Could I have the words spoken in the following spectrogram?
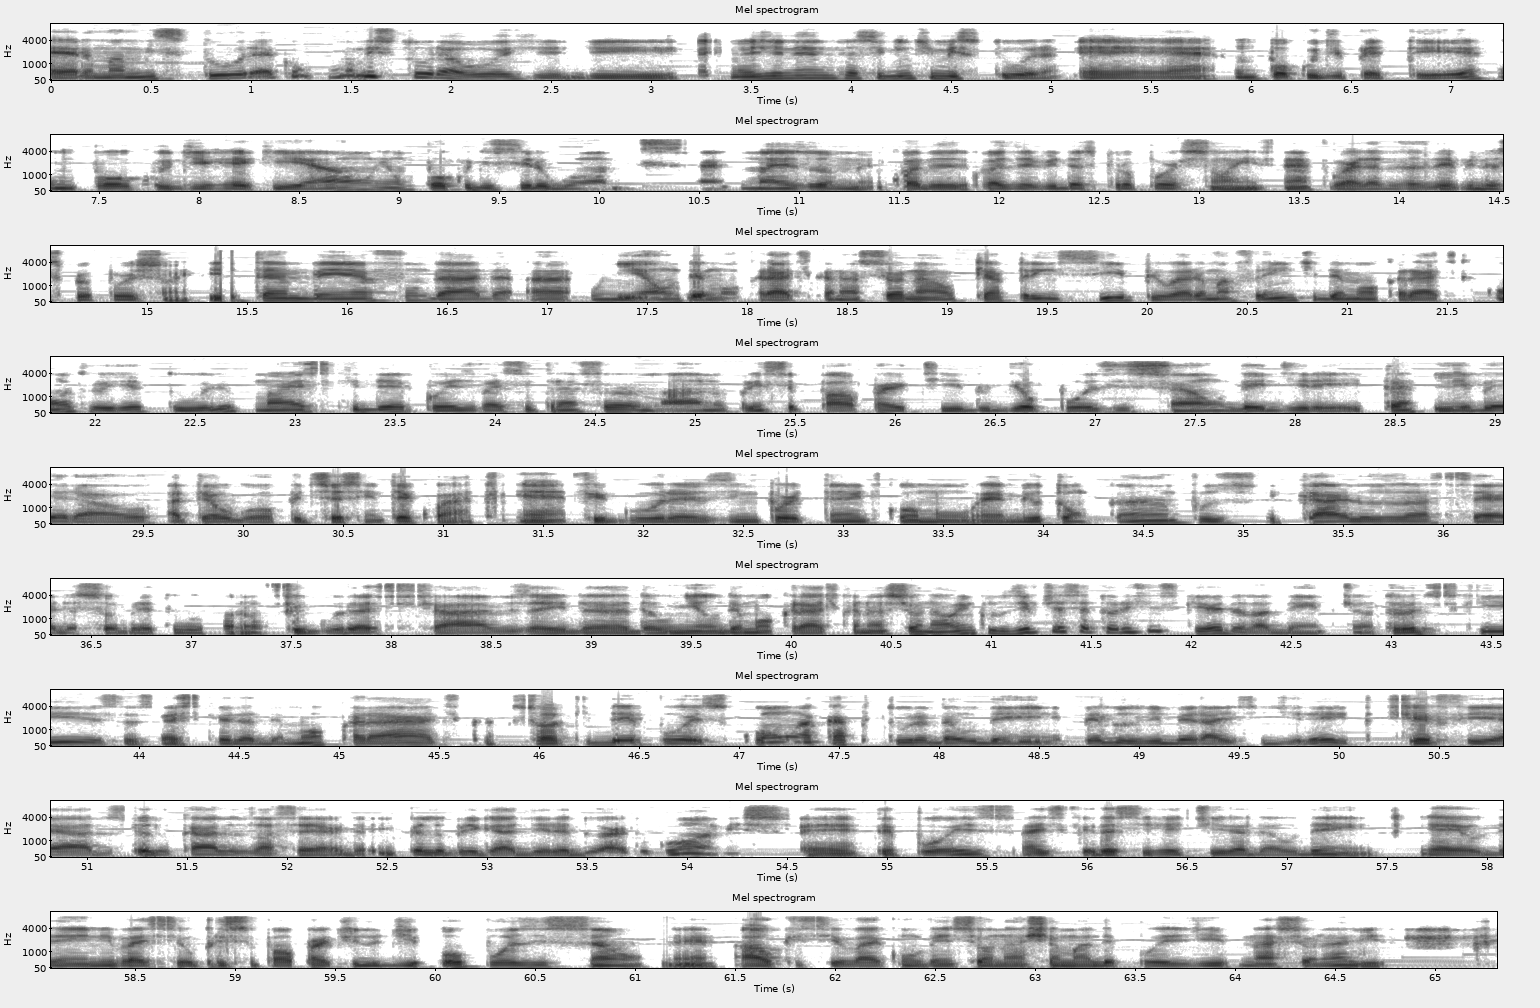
Era uma mistura, é uma mistura hoje de. Imagine a seguinte mistura: é um pouco de PT, um pouco de Requião e um pouco de Ciro Gomes, né? mais ou menos, com, com, as devidas proporções, né? guardadas as devidas proporções. E também é fundada a União Democrática Nacional, que a princípio era uma frente democrática contra o Getúlio, mas que depois vai se transformar no principal partido de oposição de direita liberal até o golpe de 64. É, figuras importantes como é, Milton Campos e Carlos Lacerda, sobretudo, foram figuras chaves aí da, da União Democrática Nacional. Inclusive tinha setores de esquerda lá dentro, tinha trotskistas, a esquerda democrática. Só que depois, com a captura da UDN pelos liberais de direita, chefiados pelo Carlos Lacerda e pelo brigadeiro Eduardo Gomes, é, depois a esquerda se retira da UDN. E aí a UDN vai ser o principal partido de oposição né, ao que se vai convencionar chamar depois de nacionalismo.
